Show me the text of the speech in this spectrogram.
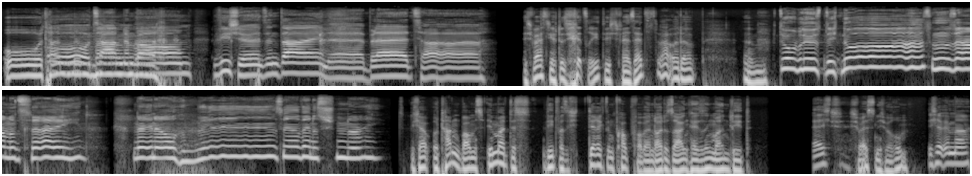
oh Tannenbaum. Oh, Tannenbaum, wie schön sind deine Blätter. Ich weiß nicht, ob das jetzt richtig versetzt war oder. Ähm, Du blühst nicht nur zur Sommerzeit, nein auch im Winter, wenn es schneit. ich habe, oh Tannenbaum ist immer das Lied, was ich direkt im Kopf habe, wenn Leute sagen, hey, sing mal ein Lied. Echt? Ich, ich weiß nicht warum. Ich habe immer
